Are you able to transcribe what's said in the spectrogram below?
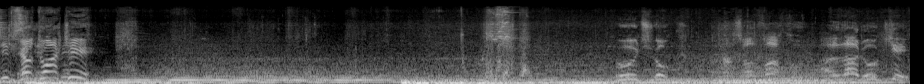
Eu tô aqui! Ujuk, Salvaku, Alaruki.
